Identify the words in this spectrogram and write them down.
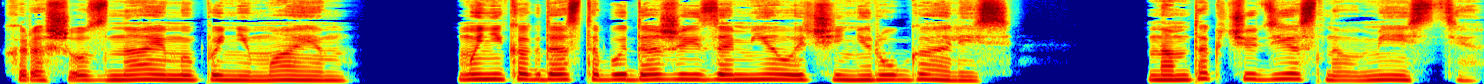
Хорошо знаем и понимаем. Мы никогда с тобой даже из-за мелочи не ругались. Нам так чудесно вместе.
